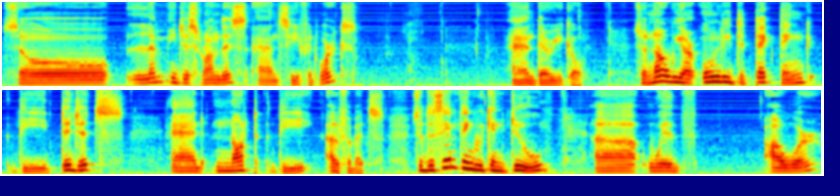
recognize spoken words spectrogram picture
So let me just run this and see if it works. And there you go. So now we are only detecting the digits and not the alphabets. So the same thing we can do uh, with our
